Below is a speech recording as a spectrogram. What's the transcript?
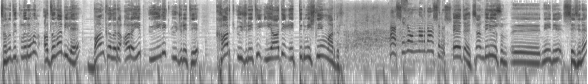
tanıdıklarımın adına bile bankaları arayıp üyelik ücreti, kart ücreti iade ettirmişliğim vardır. Ha siz onlardansınız. Evet evet sen veriyorsun ee, neydi Sezin'e.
